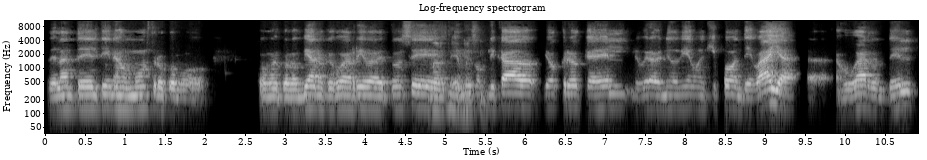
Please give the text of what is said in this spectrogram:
Delante de él tienes un monstruo como como el colombiano que juega arriba, entonces es muy complicado. Yo creo que a él le hubiera venido bien un equipo donde vaya a, jugar, donde él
